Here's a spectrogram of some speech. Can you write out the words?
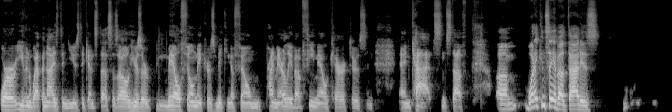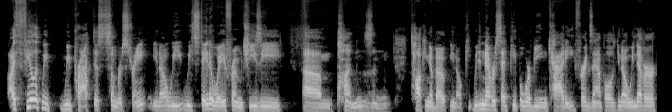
or even weaponized and used against us as oh here's our male filmmakers making a film primarily about female characters and and cats and stuff. Um, what i can say about that is i feel like we we practiced some restraint you know? We we stayed away from cheesy um, puns and talking about you know we never said people were being catty for example. You know we never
